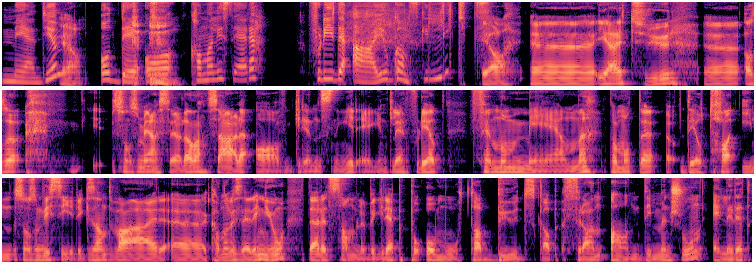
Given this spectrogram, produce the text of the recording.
medium Ja. og det å kanalisere? Fordi det er jo ganske likt. Ja, eh, jeg tror eh, Altså, sånn som jeg ser det, da, så er det avgrensninger, egentlig. Fordi at fenomenet, på en måte, det å ta inn Sånn som de sier, ikke sant. Hva er eh, kanalisering? Jo, det er et samlebegrep på å motta budskap fra en annen dimensjon eller et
